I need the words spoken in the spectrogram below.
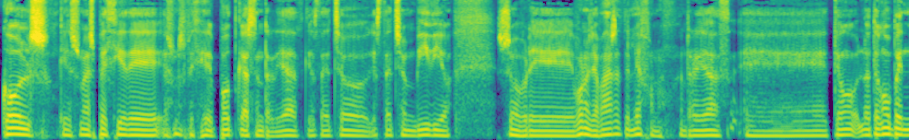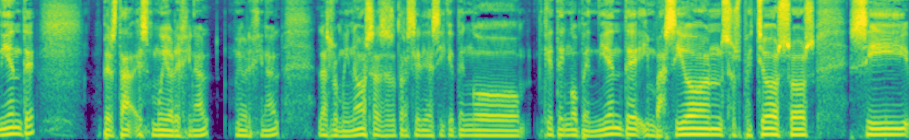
Calls, que es una especie de es una especie de podcast en realidad que está hecho que está hecho en vídeo sobre bueno llamadas de teléfono. En realidad tengo, lo tengo pendiente pero está, es muy original, muy original. Las Luminosas es otra serie así que tengo, que tengo pendiente. Invasión, Sospechosos, sí,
